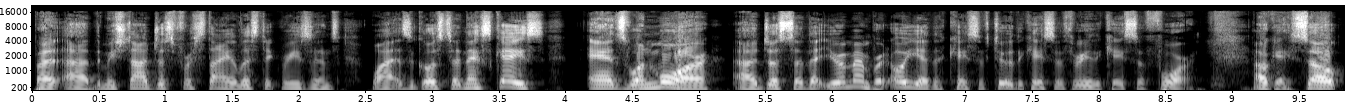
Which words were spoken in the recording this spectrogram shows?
But uh, the Mishnah, just for stylistic reasons, why as it goes to the next case, adds one more uh, just so that you remember it. Oh yeah, the case of two, the case of three, the case of four. Okay, so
